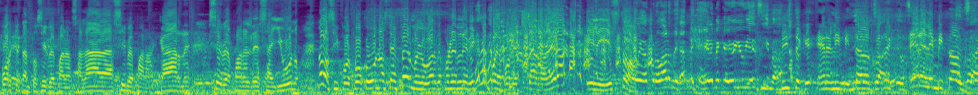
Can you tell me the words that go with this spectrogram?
Porque tanto sirve para ensalada, sirve para carne, sirve para el desayuno. No, si por poco uno está enfermo, en lugar de ponerle Vic, me puede poner chicharronera y listo. Voy a probar, fíjate que ayer me cayó lluvia encima. Viste que era el invitado Exacto, correcto. exacto. Era el invitado Él sabe,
